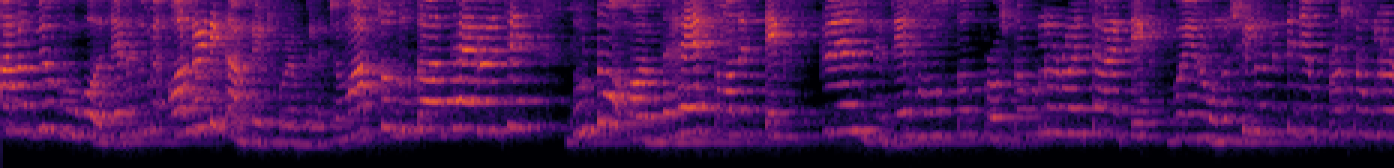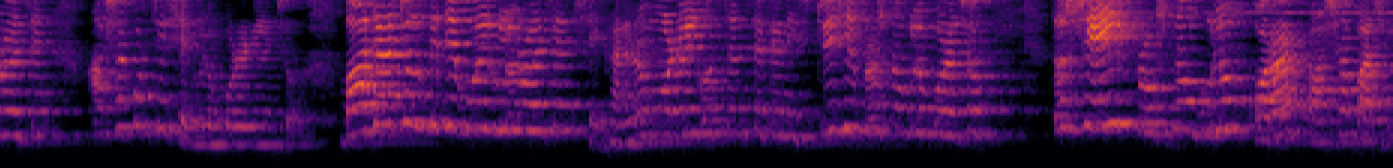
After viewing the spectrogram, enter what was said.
মানবীয় ভূগোল, যেটা তুমি অলরেডি কমপ্লিট করে ফেলেছো। মাত্র দুটো অধ্যায় রয়েছে। দুটো অধ্যায়ে তোমাদের টেক্সটুয়াল যে সমস্ত প্রশ্নগুলো রয়েছে মানে টেক্সট বইয়ের অনুশীলনীতে যে প্রশ্নগুলো রয়েছে, আশা করছি সেগুলো করে নিয়েছো। বাজার চলতি যে বইগুলো রয়েছে, সেখানেরও মডেল কোশ্চেন সেটা নিশ্চয়ই সেই প্রশ্নগুলো করেছ। তো সেই প্রশ্নগুলো করার পাশাপাশি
